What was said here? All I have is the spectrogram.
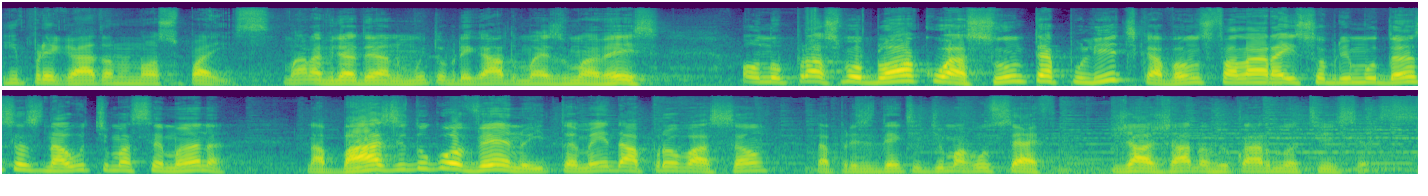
empregada no nosso país. Maravilha, Adriano. Muito obrigado mais uma vez. Bom, no próximo bloco o assunto é política. Vamos falar aí sobre mudanças na última semana na base do governo e também da aprovação da presidente Dilma Rousseff. Já já no Rio Claro Notícias.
